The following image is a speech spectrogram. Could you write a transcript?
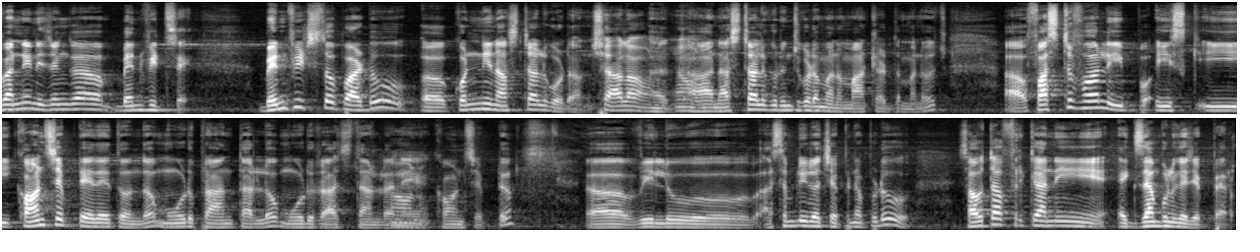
ఇవన్నీ నిజంగా బెనిఫిట్సే బెనిఫిట్స్తో పాటు కొన్ని నష్టాలు కూడా చాలా ఆ నష్టాల గురించి కూడా మనం మాట్లాడదాం మనోజ్. ఫస్ట్ ఆఫ్ ఆల్ ఈ ఈ కాన్సెప్ట్ ఏదైతే ఉందో మూడు ప్రాంతాల్లో మూడు రాజధానులు అనే కాన్సెప్ట్ వీళ్ళు అసెంబ్లీలో చెప్పినప్పుడు సౌత్ ఆఫ్రికాని ఎగ్జాంపుల్గా చెప్పారు.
